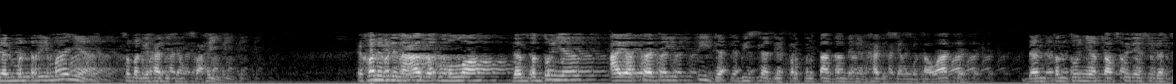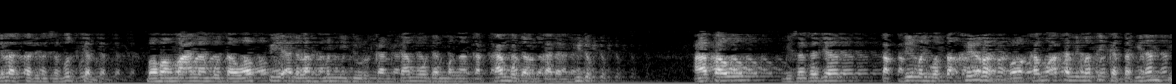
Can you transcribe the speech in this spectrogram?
dan menerimanya sebagai hadis yang sahih. Dan tentunya ayat tadi tidak bisa dipertentangkan dengan hadis yang mutawatir. Dan tentunya tafsirnya sudah jelas tadi disebutkan bahwa makna mutawaffi adalah menidurkan kamu dan mengangkat kamu dalam keadaan hidup. Atau bisa saja takdiman mutakhiran bahwa kamu akan dimatikan tapi nanti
